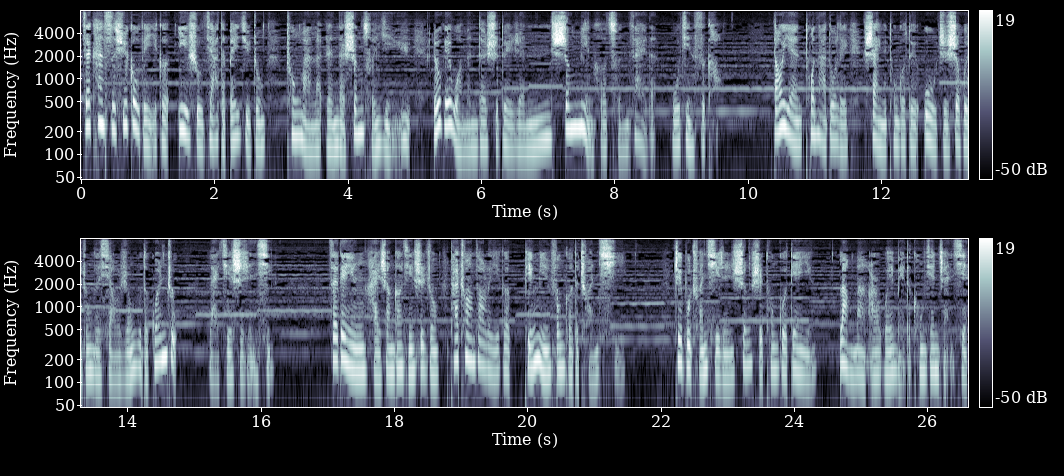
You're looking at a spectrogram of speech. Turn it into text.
在看似虚构的一个艺术家的悲剧中，充满了人的生存隐喻，留给我们的是对人生命和存在的无尽思考。导演托纳多雷善于通过对物质社会中的小人物的关注，来揭示人性。在电影《海上钢琴师》中，他创造了一个平民风格的传奇。这部传奇人生是通过电影浪漫而唯美的空间展现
